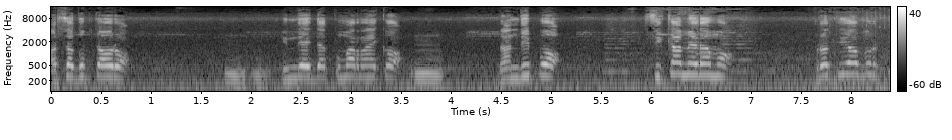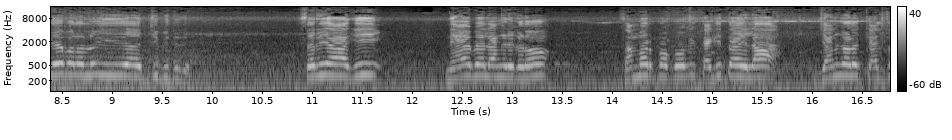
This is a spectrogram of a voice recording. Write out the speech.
ಹರ್ಷಗುಪ್ತ ಅವರು. ಹಿಂದೆ ಇದ್ದ ಕುಮಾರ್ ನಾಯ್ಕು. ರಂದೀಪ್ ರಂದೀಪು ಸಿಕ್ಕಾ ಮೇಡಮು. ಪ್ರತಿಯೊಬ್ಬರು ಟೇಬಲಲ್ಲೂ ಈ ಅರ್ಜಿ ಬಿದ್ದಿದೆ. ಸರಿಯಾಗಿ ನ್ಯಾಯಬೆಲೆ ಅಂಗಡಿಗಳು ಸಮರ್ಪಕವಾಗಿ ತೆಗಿತಾ ಇಲ್ಲ. ಜನಗಳು ಕೆಲಸ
